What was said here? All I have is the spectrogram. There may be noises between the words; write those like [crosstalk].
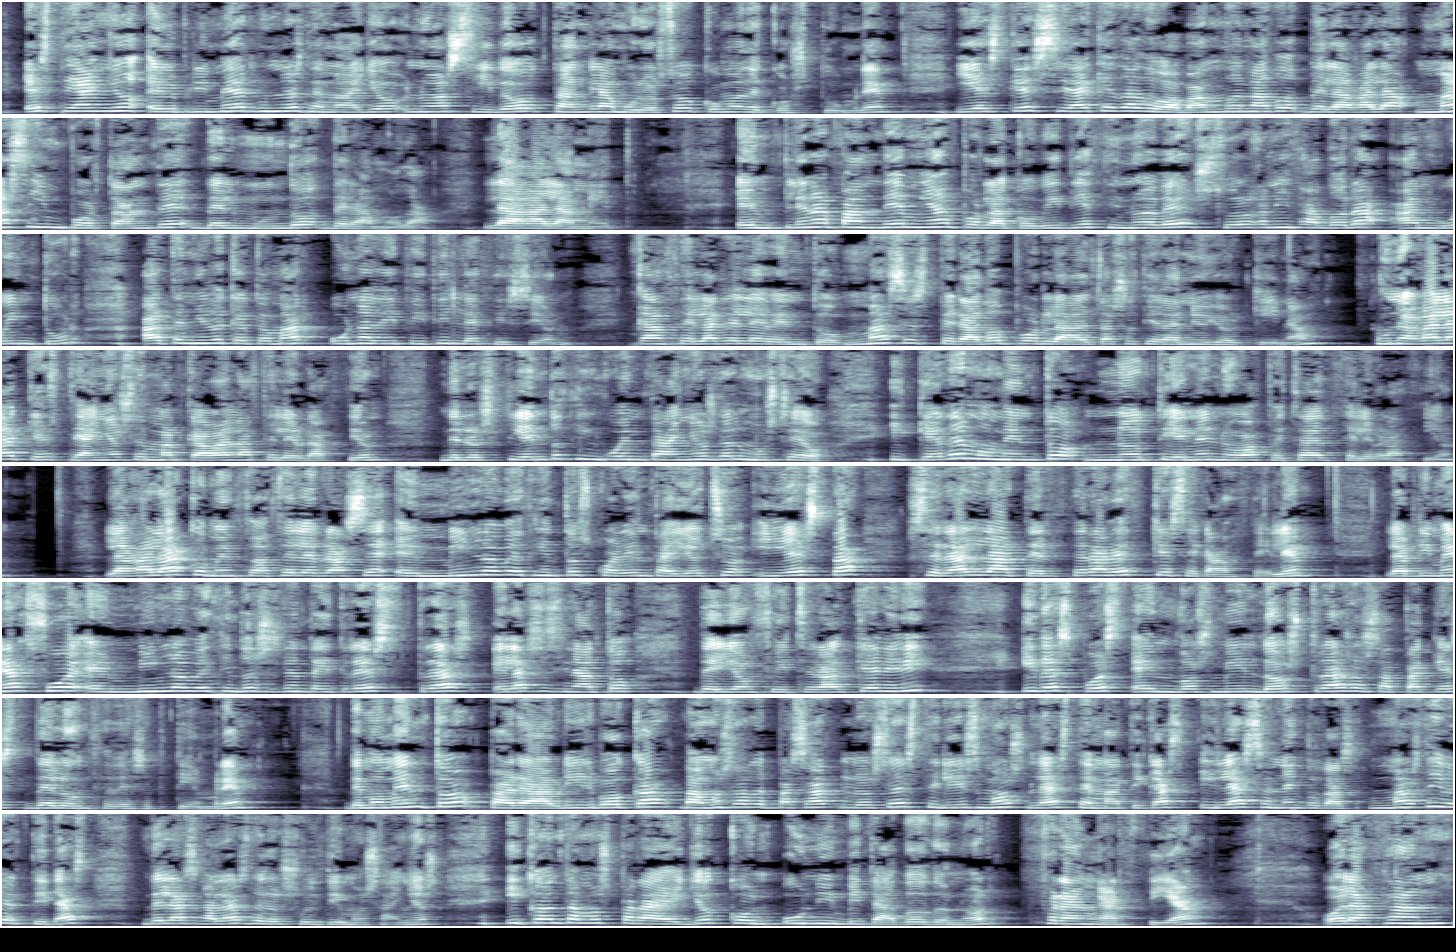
Este año el primer lunes de mayo no ha sido tan glamuroso como de costumbre y es que se ha quedado abandonado de la gala más importante del mundo de la moda, la Gala Met. En plena pandemia por la COVID-19, su organizadora Anne Wintour ha tenido que tomar una difícil decisión, cancelar el evento más esperado por la alta sociedad neoyorquina. Una gala que este año se enmarcaba en la celebración de los 150 años del museo y que de momento no tiene nueva fecha de celebración. La gala comenzó a celebrarse en 1948 y esta será la tercera vez que se cancele. La primera fue en 1973 tras el asesinato de John Fitzgerald Kennedy y después en 2002 tras los ataques del 11 de septiembre. De momento, para abrir boca, vamos a repasar los estilismos, las temáticas y las anécdotas más divertidas de las galas de los últimos años. Y contamos para ello con un invitado de honor, Fran García. Hola, Fran.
